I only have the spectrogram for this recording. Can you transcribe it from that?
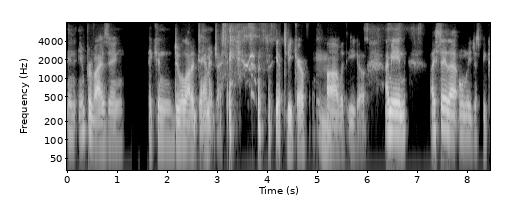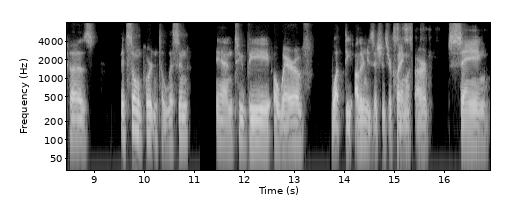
in improvising it can do a lot of damage. I think you have to be careful mm. uh, with ego. I mean, I say that only just because it's so important to listen and to be aware of what the other musicians you're playing with are saying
